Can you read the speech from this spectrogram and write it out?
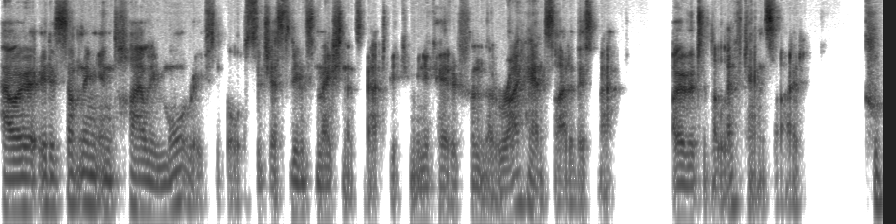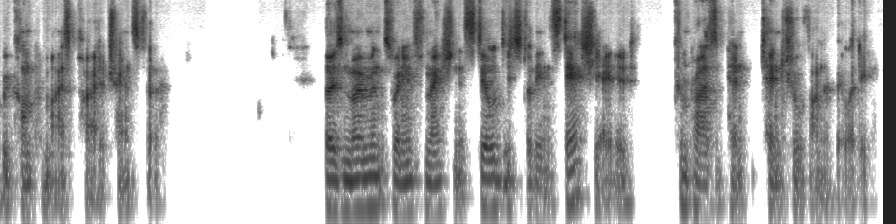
However, it is something entirely more reasonable to suggest that information that's about to be communicated from the right-hand side of this map over to the left-hand side could be compromised prior to transfer. Those moments when information is still digitally instantiated comprise a potential vulnerability.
